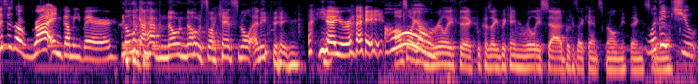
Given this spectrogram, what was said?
This is a rotten gummy bear. No, look, I have no nose, so I can't smell anything. yeah, you're right. Oh, Also, I got really thick because I became really sad because I can't smell anything. So what yeah. did you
